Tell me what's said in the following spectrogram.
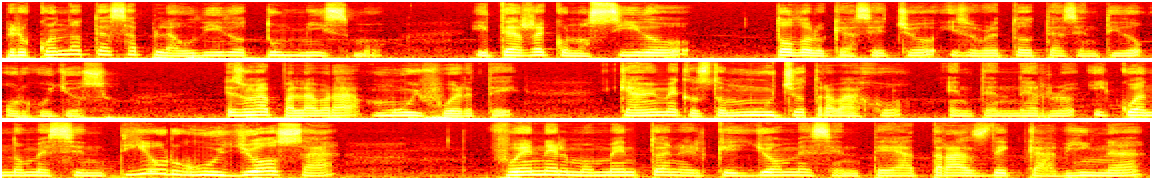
Pero ¿cuándo te has aplaudido tú mismo y te has reconocido todo lo que has hecho y sobre todo te has sentido orgulloso? Es una palabra muy fuerte que a mí me costó mucho trabajo entenderlo y cuando me sentí orgullosa fue en el momento en el que yo me senté atrás de cabina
